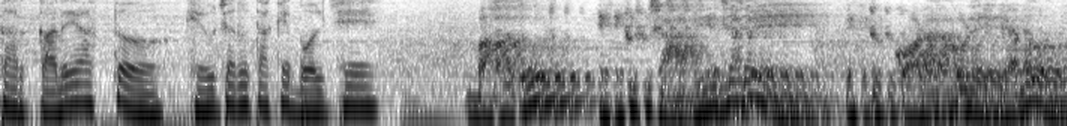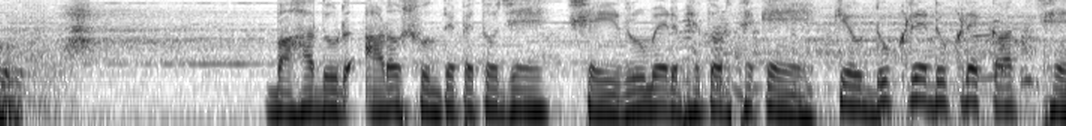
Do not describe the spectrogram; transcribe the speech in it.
তার কানে আসতো কেউ যেন তাকে বলছে বাহাদুর একটু চা দিয়ে যাবে? একটু কড়া করে কেমন বাহাদুর আরও শুনতে পেত যে সেই রুমের ভেতর থেকে কেউ ডুকরে ডুকরে কাঁদছে।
